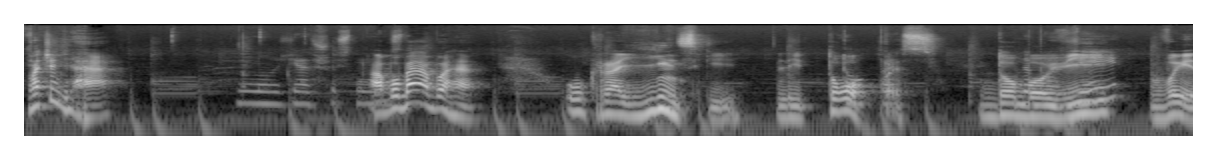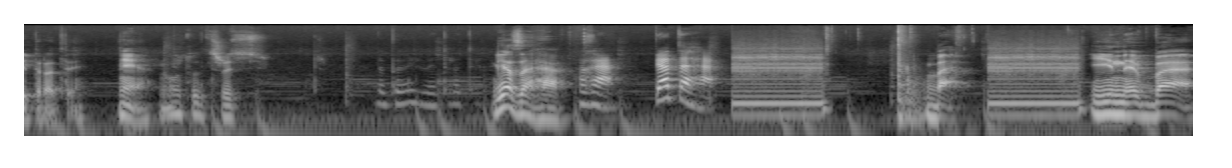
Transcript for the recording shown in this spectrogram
Значить Г. Ну, я щось не Або Б, або Г. Український літопис. Добові Добові. витрати. Ні, ну тут щось. Добові витрати. Я за Г. Г. П'яте Г. Б. І не Б.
